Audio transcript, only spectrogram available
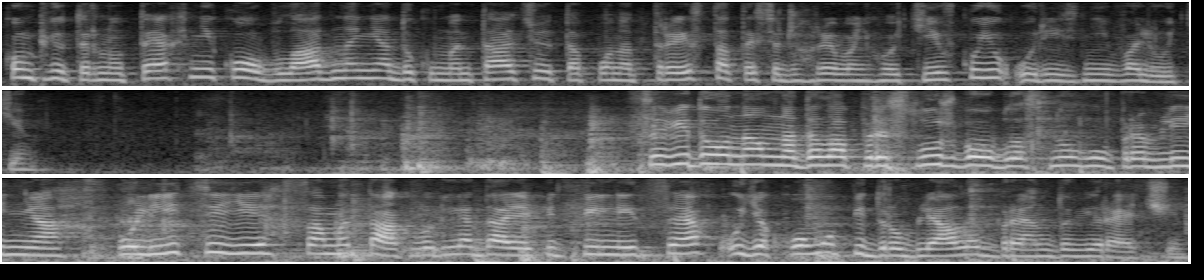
комп'ютерну техніку, обладнання, документацію та понад 300 тисяч гривень готівкою у різній валюті. Це відео нам надала прес-служба обласного управління поліції. Саме так виглядає підпільний цех, у якому підробляли брендові речі.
